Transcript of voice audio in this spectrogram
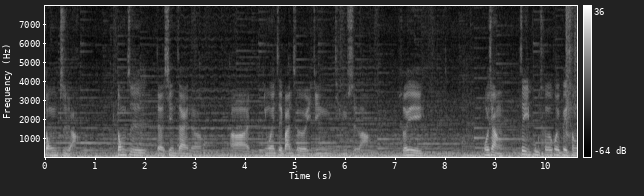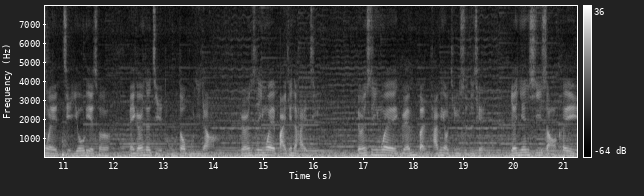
冬至啊，冬至的现在呢，啊，因为这班车已经停驶啦，所以我想。这一部车会被称为解忧列车，每个人的解读都不一样。有人是因为白天的海景，有人是因为原本还没有停驶之前，人烟稀少，可以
